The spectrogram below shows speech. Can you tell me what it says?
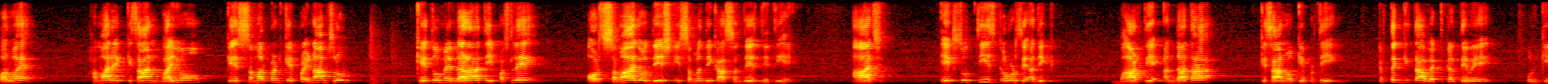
पर्व है हमारे किसान भाइयों के समर्पण के परिणाम स्वरूप खेतों में लहराती फ़सलें और समाज और देश की समृद्धि का संदेश देती है आज 130 करोड़ से अधिक भारतीय अन्नदाता किसानों के प्रति कृतज्ञता व्यक्त करते हुए उनकी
